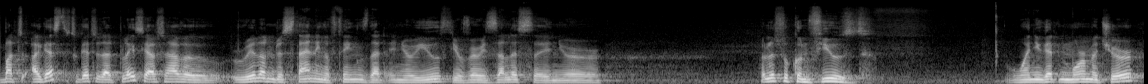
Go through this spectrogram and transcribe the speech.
But I guess to get to that place, you have to have a real understanding of things that in your youth you're very zealous and you're a little confused. When you get more mature,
